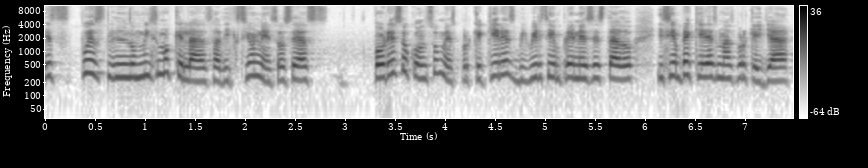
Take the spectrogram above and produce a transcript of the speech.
es pues lo mismo que las adicciones, o sea, por eso consumes, porque quieres vivir siempre en ese estado y siempre quieres más porque ya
